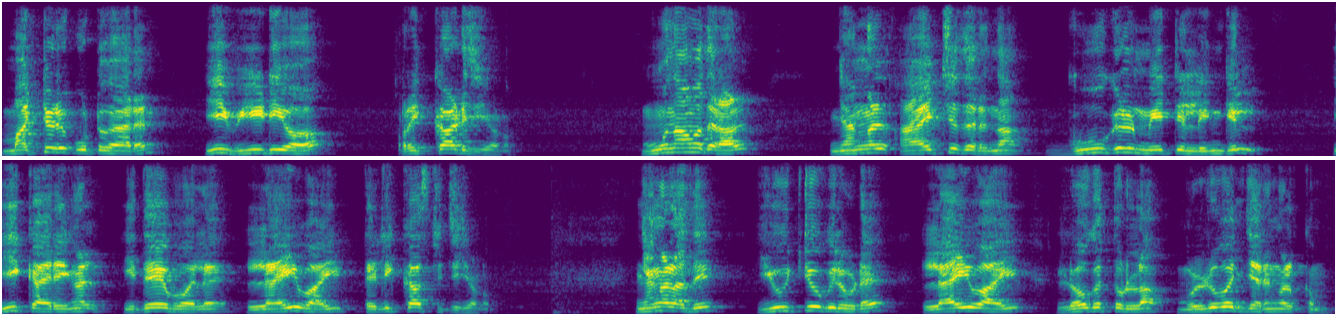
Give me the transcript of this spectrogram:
മറ്റൊരു കൂട്ടുകാരൻ ഈ വീഡിയോ റെക്കോർഡ് ചെയ്യണം. മൂന്നാമതൊരാൾ ഞങ്ങൾ അയച്ചു തരുന്ന ഗൂഗിൾ മീറ്റ് ലിങ്കിൽ ഈ കാര്യങ്ങൾ ഇതേപോലെ ലൈവായി ടെലികാസ്റ്റ് ചെയ്യണം. ഞങ്ങളത് യൂട്യൂബിലൂടെ ലൈവായി ലോകത്തുള്ള മുഴുവൻ ജനങ്ങൾക്കും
